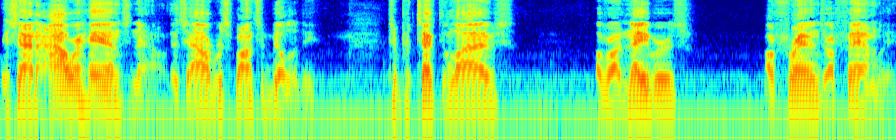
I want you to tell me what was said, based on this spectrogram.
It's on our hands now. It's our responsibility to protect the lives of our neighbors, our friends, our family,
